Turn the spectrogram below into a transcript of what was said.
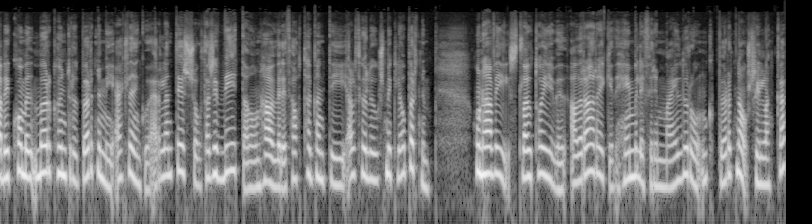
hafi komið mörg hundruð börnum í ætliðingu Erlendis og þar sé vitað hún hafi verið þáttakandi í alþjóðlegu smikli á börnum. Hún hafi í slagtói við aðra reikið heimili fyrir mæður og ung börn á Sri Lanka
